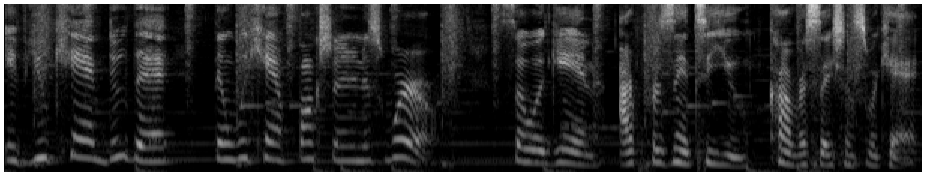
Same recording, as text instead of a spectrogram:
If you can't do that, then we can't function in this world. So, again, I present to you Conversations with Kat.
